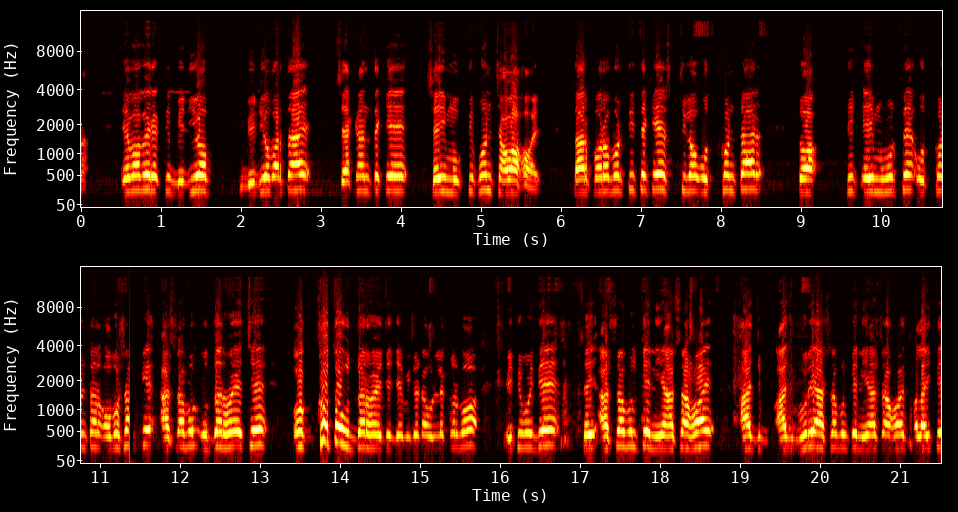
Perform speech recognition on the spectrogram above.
না। এভাবে একটি ভিডিও ভিডিও বার্তায় সেখান থেকে সেই মুক্তিপণ চাওয়া হয়। তার পরবর্তী থেকে ছিল উৎকণ্ঠার, তো ঠিক এই মুহূর্তে উৎকণ্ঠার অবসাদকে আশরাফুল উদ্ধার হয়েছে, অক্ষত উদ্ধার হয়েছে যে বিষয়টা উল্লেখ করব। ইতিমধ্যে সেই আশরাফুলকে নিয়ে আসা হয়। আজ আজ ভোরে আশরাফুলকে নিয়ে আসা হয় ধলাইতে।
